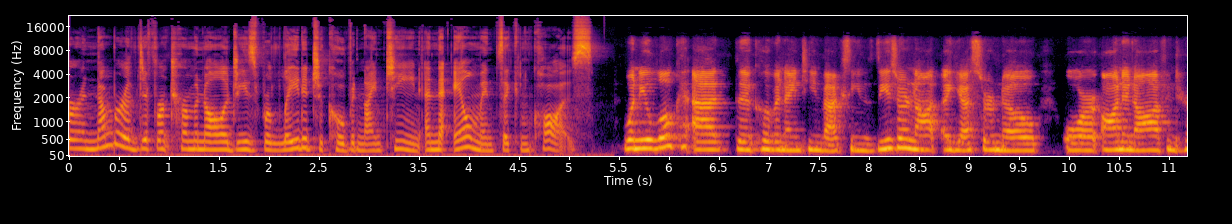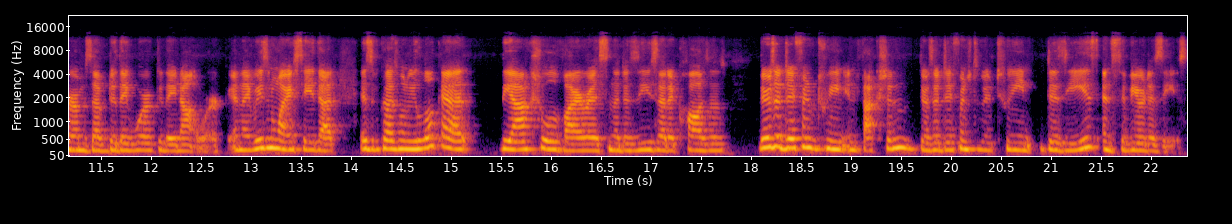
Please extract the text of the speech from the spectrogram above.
are a number of different terminologies related to COVID 19 and the ailments it can cause. When you look at the COVID 19 vaccines, these are not a yes or no or on and off in terms of do they work, do they not work. And the reason why I say that is because when we look at the actual virus and the disease that it causes, there's a difference between infection, there's a difference between disease and severe disease.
